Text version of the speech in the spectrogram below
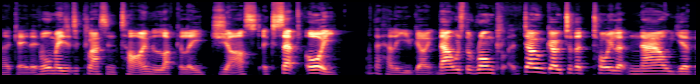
Okay, they've all made it to class in time, luckily. Just. Except, oi! Where the hell are you going? That was the wrong... Don't go to the toilet now, you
